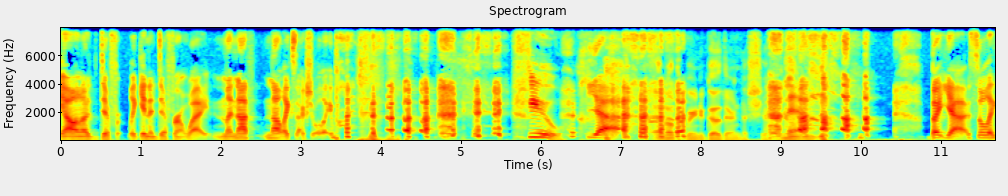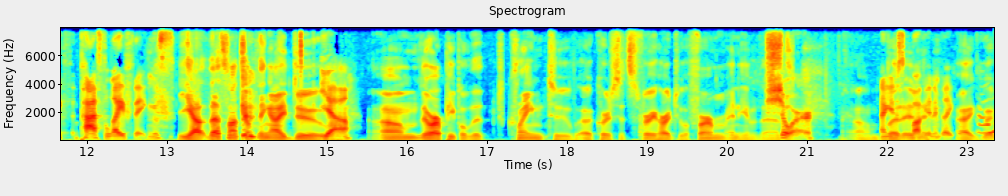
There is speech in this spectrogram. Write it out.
on a different, like in a different way, N- not not like sexually, but Few. yeah, I don't think we're going to go there in this show. Nah. but yeah. So like past life things. Yeah, that's not something I do. Yeah. Um, there are people that claim to. of course, it's very hard to affirm any of that. Sure. Um, I just but walk in and be like, I, but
